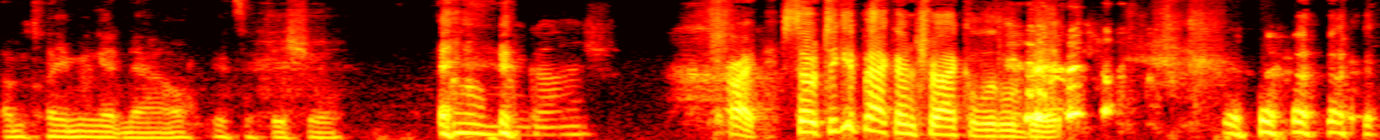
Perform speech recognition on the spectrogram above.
I'm claiming it now. It's official. Oh my gosh. All right. So to get back on track a little bit,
